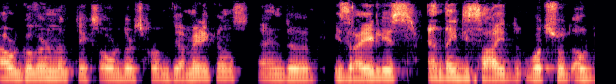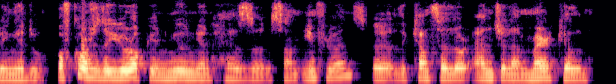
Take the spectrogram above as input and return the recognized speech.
our government takes orders from the Americans and uh, Israelis, and they decide what should Albania do. Of course, the European Union has uh, some influence. Uh, the Chancellor Angela Merkel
